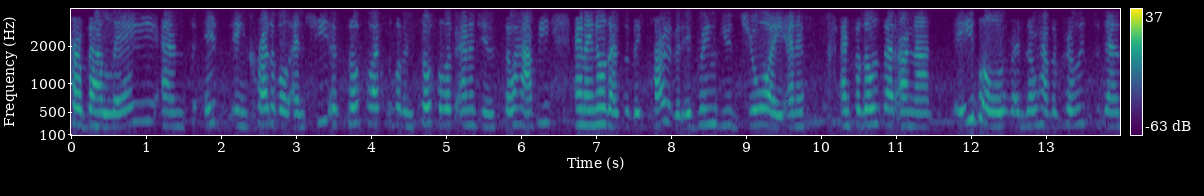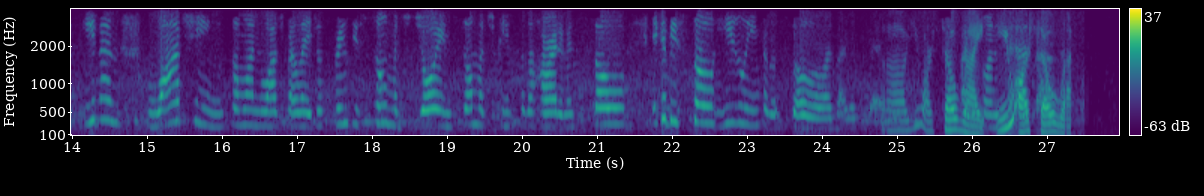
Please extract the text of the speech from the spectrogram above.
her ballet and it's incredible and she is so flexible and so full of energy and so happy and I know that's a big part of it. It brings you joy and if and for those that are not able and don't have the privilege to dance, even watching someone watch ballet just brings you so much joy and so much peace to the heart and it's so it could be so healing for the soul, as I would say. Oh, you are so right. You are that. so right.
